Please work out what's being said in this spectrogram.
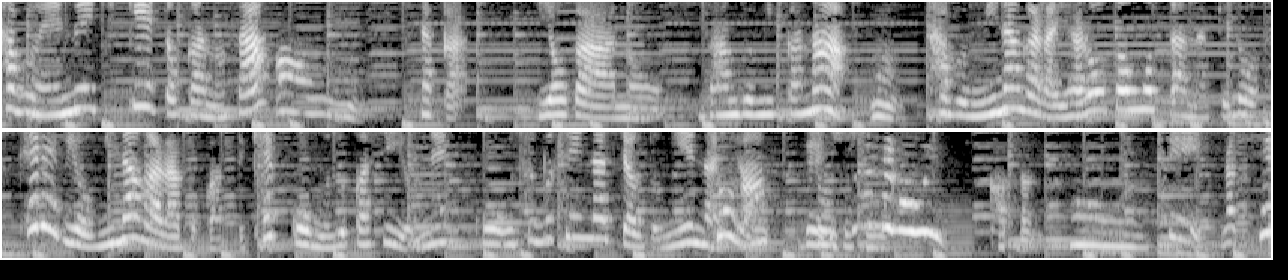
多分 NHK とかのさ、あ、うんなんか、ヨガの番組かな？うん。うん。多分見ながらやろうと思ったんだけど、テレビを見ながらとかって結構難しいよね。こう、うつ伏せになっちゃうと見えないじゃ。なんので、そうつ伏せが多いかったんだよ。うん。し、なんか先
